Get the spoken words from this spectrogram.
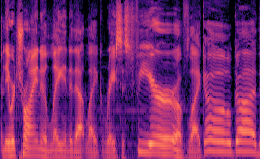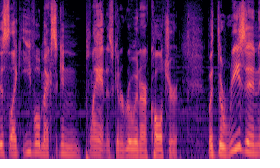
and they were trying to lay into that like racist fear of like, oh God, this like evil Mexican plant is going to ruin our culture. But the reason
